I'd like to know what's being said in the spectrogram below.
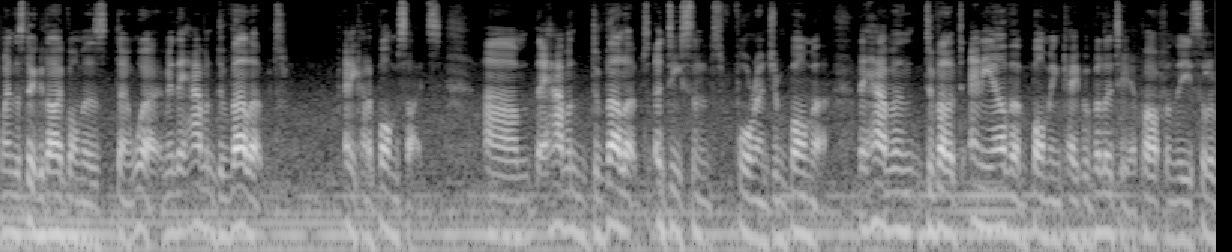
when the Stuka dive bombers don't work. I mean, they haven't developed any kind of bomb sights. Um, they haven't developed a decent four-engine bomber. They haven't developed any other bombing capability apart from these sort of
